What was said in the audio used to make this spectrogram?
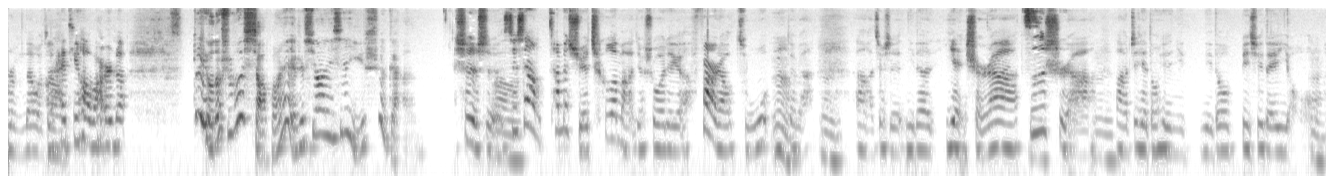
什么的，我觉得还挺好玩的。对，有的时候小朋友也是需要一些仪式感。是是，就像他们学车嘛，就说这个范儿要足，嗯，对吧？嗯啊，就是你的眼神啊、姿势啊，嗯啊这些东西你你都必须得有。嗯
